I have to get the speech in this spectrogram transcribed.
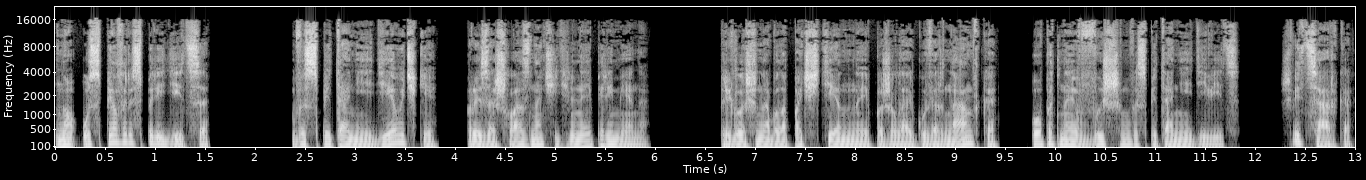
но успел распорядиться. В воспитании девочки произошла значительная перемена. Приглашена была почтенная пожилая гувернантка, опытная в высшем воспитании девиц, швейцарка,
